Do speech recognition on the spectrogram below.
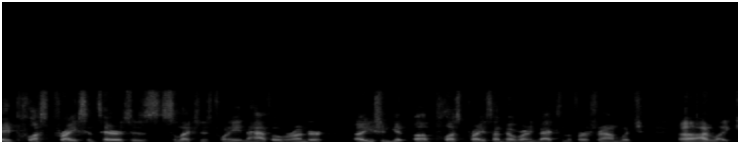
a plus price since Harris's selection is 28 and a half over under. Uh, you should get a plus price on no running backs in the first round, which uh, I like.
